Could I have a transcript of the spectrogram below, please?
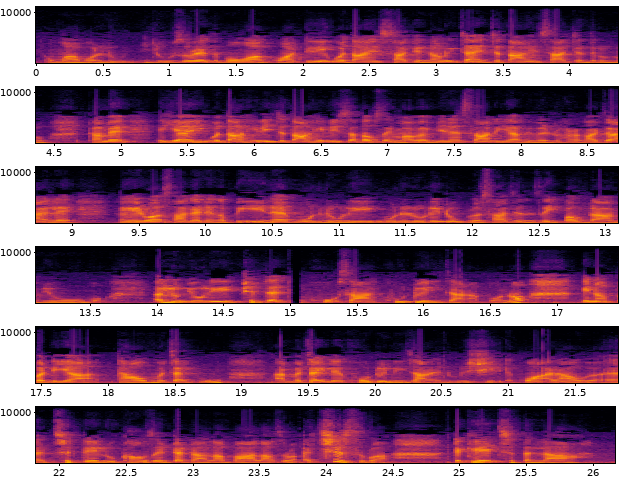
ဟိုမှာဗောလူလူဆိုတဲ့သဘောကကွာဒီနေ့ဝတ်သားဟင်းစားကြနောက်နေ့ကျရင်ကြက်သားဟင်းစားကြတယ်လို့လို့ဒါမဲ့အရန်ကြီးဝတ်သားဟင်းတွေကြက်သားဟင်းတွေစားတော့ဆိုင်မှာပဲအမြင်နဲ့စားနေရပြီမယ်တစ်ခါတစ်ခါကျရင်လဲငယ်ငယ်တော့စားခဲ့တဲ့ငပိရည်နဲ့မှုန်လိုလေးမှုန်လိုလေးတို့ပြီးတော့စားကြတဲ့စိတ်ပေါက်တာမျိုးပေါ့အဲ့လိုမျိုးလေးတွေဖြစ်တဲ့ခိုးစားခိုးတွေ့နေကြတာပေါ့နော်အိမ်တော်ပတ်တရဒါကိုမကြိုက်ဘူးအမကြိုက်လဲခိုးတွေ့နေကြတယ်လူတွေရှိတယ်ကွာအဲ့ဒါကိုချစ်တယ်လို့ခေါင်းစဉ်တက်တာလားဘာလားဆိုတော့အချစ်ဆိုတာတကယ်ချစ်သလား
